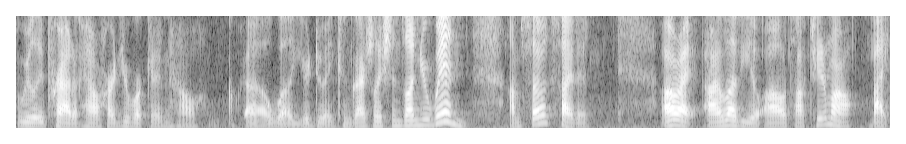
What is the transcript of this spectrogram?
really proud of how hard you're working and how uh, well you're doing. Congratulations on your win. I'm so excited. All right. I love you. I'll talk to you tomorrow. Bye.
